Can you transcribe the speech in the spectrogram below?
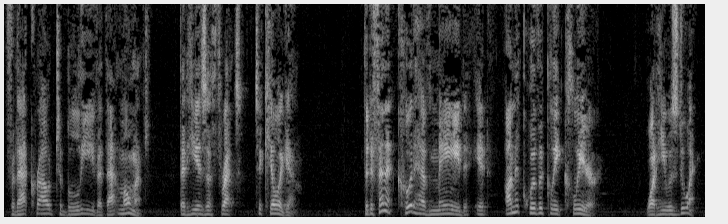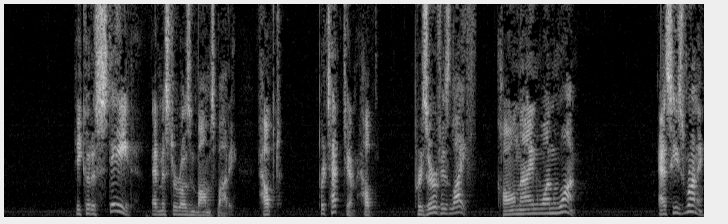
for that crowd to believe at that moment that he is a threat to kill again. The defendant could have made it unequivocally clear what he was doing. He could have stayed at Mr. Rosenbaum's body, helped protect him, helped preserve his life, call 911. As he's running,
